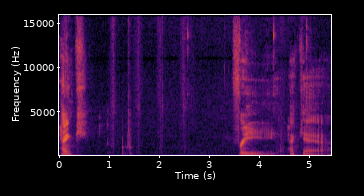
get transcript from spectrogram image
Hank. Free. Heck yeah.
